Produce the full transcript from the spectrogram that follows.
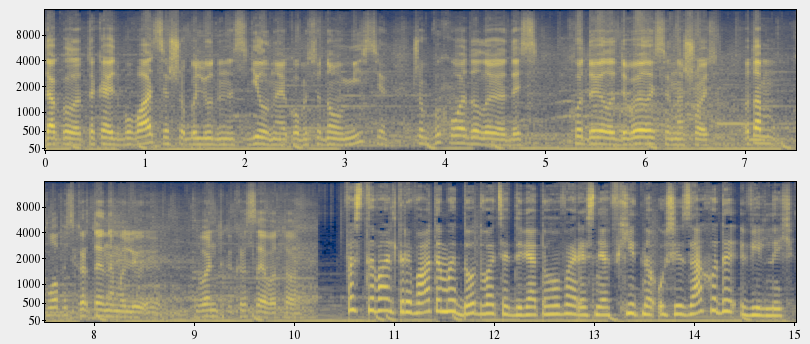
деколи таке відбуватися, щоб люди не сиділи на якомусь одному місці, щоб виходили десь, ходили, дивилися на щось. О, там хлопець картини малює. Доволі таке красиво то. Фестиваль триватиме до 29 вересня. Вхід на усі заходи вільний.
